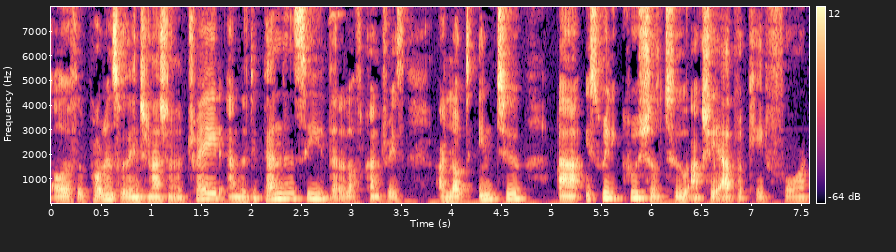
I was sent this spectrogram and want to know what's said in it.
all of the problems with international trade and the dependency that a lot of countries are locked into uh, is really crucial to actually advocate for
